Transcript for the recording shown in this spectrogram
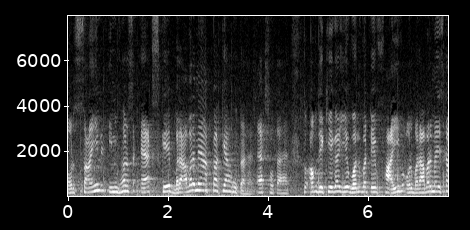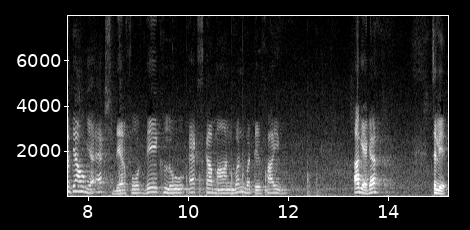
और साइन इनवर्स एक्स के बराबर में आपका क्या होता है? एक्स होता है। तो अब देखिएगा, ये वन बटे फाइव और बराबर में इसका क्या हो गया? एक्स देयर फोर देख लो एक्स का मान वन बटे फाइव आ गया क्या? चलिए,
